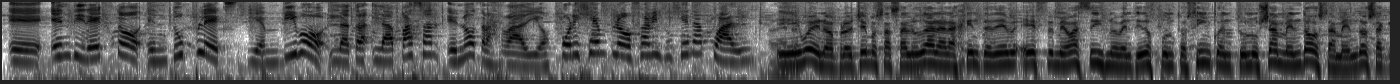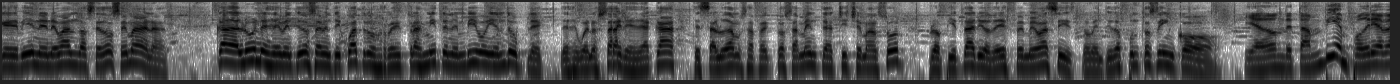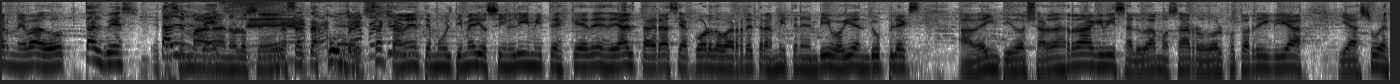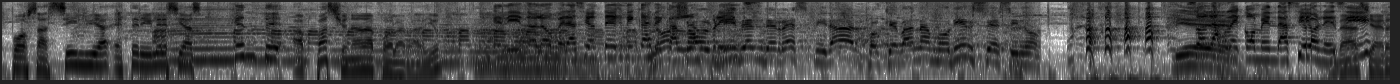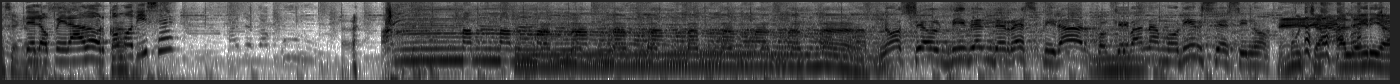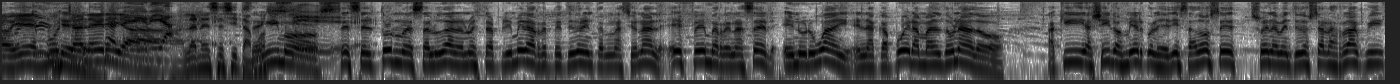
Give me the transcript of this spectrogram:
eh, en directo, en duplex y en vivo la, tra- la pasan en otras radios. Por ejemplo, Fabi Gijena, ¿cuál? Y bueno, aprovechemos a saludar a la gente de FM Oasis 92.5 en Tunuyán, Mendoza. Mendoza que viene nevando hace dos semanas. Cada lunes de 22 a 24 nos retransmiten en vivo y en duplex. Desde Buenos Aires, de acá, te saludamos afectuosamente a Chiche Mansur, propietario de FM Oasis 92.5. Y a donde también podría haber nevado, tal vez esta Tal semana, vez. no lo sé. En las altas cumbres. Exactamente, Multimedios Sin Límites que desde Alta Gracia, Córdoba retransmiten en vivo y en duplex a 22 yardas rugby. Saludamos a Rodolfo Torriglia y a su esposa Silvia Esther Iglesias, gente apasionada por la radio. Qué lindo, la operación técnica es de No se Carlos olviden Prince. de respirar porque van a morirse si no. Bien. Son las recomendaciones, ¿sí? Gracias, gracias, Del Carlos. operador. ¿Cómo dice? No se olviden de respirar porque van a morirse si no. Mucha alegría hoy, ¿eh? Mucha alegría. Mucha alegría. La necesitamos. Seguimos, Sí. es el turno de saludar a nuestra primera repetidora internacional, FM Renacer, en Uruguay, en la Capoeira Maldonado. Aquí y allí los miércoles de 10 a 12 suena 22 charlas rugby.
